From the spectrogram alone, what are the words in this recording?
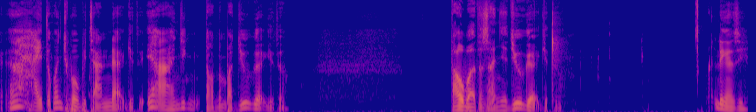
Kayak ah itu kan cuma bercanda gitu. Ya anjing tahu tempat juga gitu. Tahu batasannya juga gitu. Ini gak sih?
